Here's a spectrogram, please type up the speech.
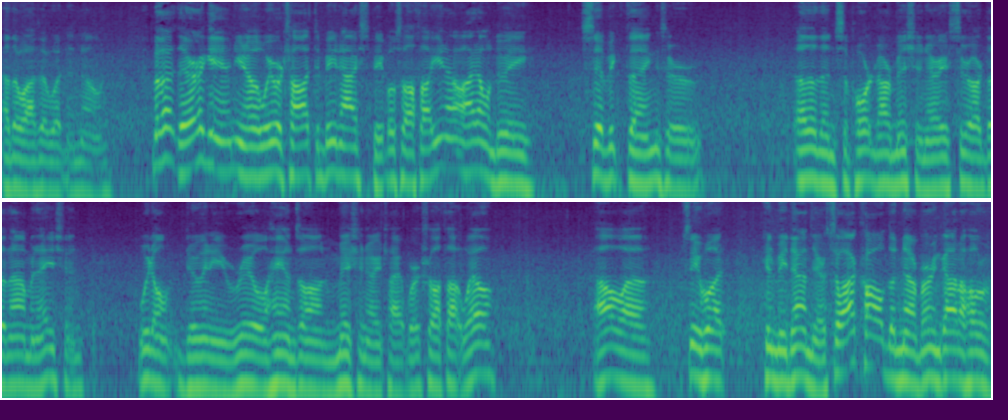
Otherwise, I wouldn't have known. But there again, you know, we were taught to be nice to people, so I thought, you know, I don't do any civic things or other than supporting our missionaries through our denomination. We don't do any real hands-on missionary type work. So I thought, well, I'll uh, see what can be done there. So I called the number and got a hold of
